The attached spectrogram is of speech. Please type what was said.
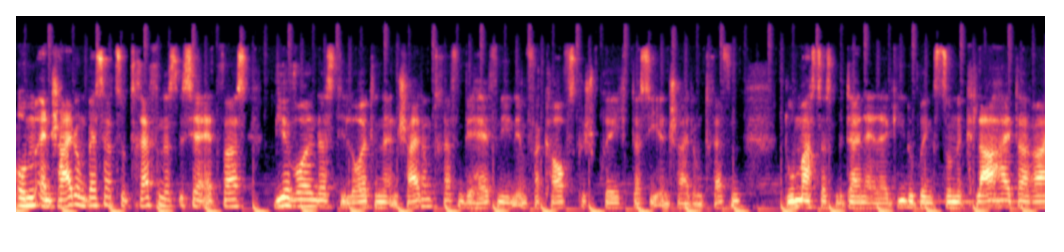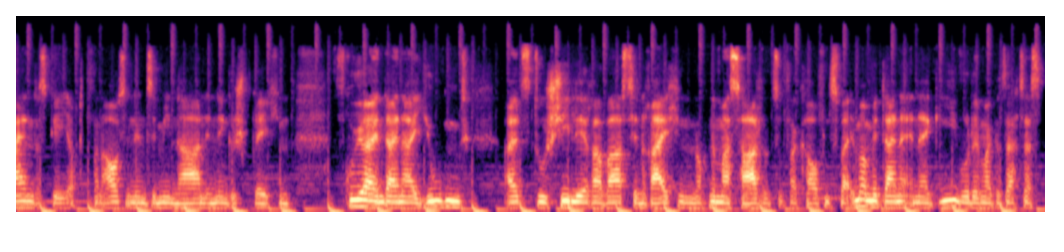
um Entscheidungen besser zu treffen, das ist ja etwas, wir wollen, dass die Leute eine Entscheidung treffen. Wir helfen ihnen im Verkaufsgespräch, dass sie Entscheidungen treffen. Du machst das mit deiner Energie, du bringst so eine Klarheit da rein, das gehe ich auch davon aus, in den Seminaren, in den Gesprächen. Früher in deiner Jugend, als du Skilehrer warst, den Reichen noch eine Massage zu verkaufen. Zwar immer mit deiner Energie, wo du immer gesagt hast,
